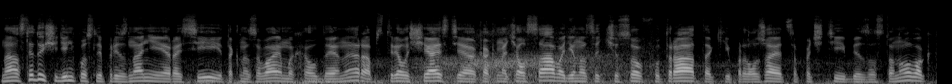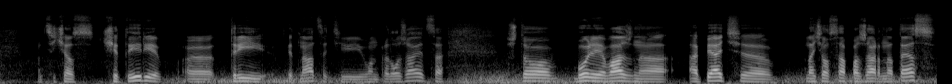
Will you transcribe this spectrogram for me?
На следующий день после признания России так называемых ЛДНР обстрел счастья как начался в 11 часов утра, так и продолжается почти без остановок. Вот сейчас 4, 3.15 и он продолжается. Что более важно, опять э, начался пожар на ТЭС.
